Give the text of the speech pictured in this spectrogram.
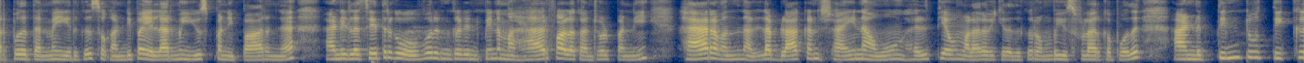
அற்புதத்தன்மை இருக்குது ஸோ கண்டிப்பாக எல்லாருமே யூஸ் பண்ணி பாருங்கள் அண்ட் இதில் சேர்த்துருக்க ஒவ்வொரு இன்க்ரீடியண்ட்டுமே நம்ம ஹேர் ஃபாலை கண்ட்ரோல் பண்ணி ஹேரை வந்து நல்லா பிளாக் அண்ட் ஷைனாகவும் ஹெல்த்தியாகவும் வளர வைக்கிறதுக்கு ரொம்ப யூஸ்ஃபுல்லாக இருக்க போகுது. அண்டு தின் டு திக்கு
